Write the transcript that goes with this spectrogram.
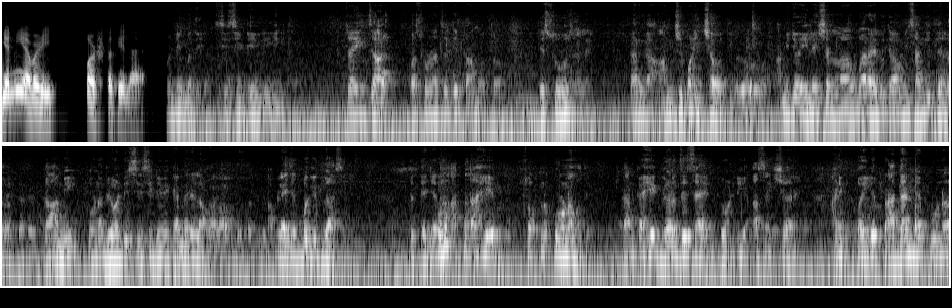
यांनी यावेळी स्पष्ट केलं आहे सीसीटीव्हीचा एक जाळ पसरवण्याचं जे काम होतं ते सुरू झालंय. कारण का आमची पण इच्छा होती. आम्ही जेव्हा इलेक्शनला उभं राहिलो तेव्हा मी सांगितलेलं का आम्ही पूर्ण Bhiwandi C C T V कॅमेरे लावणार आपल्या ह्याच्यात बघितलं असेल. तर त्याच्यात आत्ता हे स्वप्न पूर्ण होते. कारण का हे गरजेचं आहे. भिवंडी असं एक शहर आहे. आणि पहिले प्राधान्य पूर्ण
